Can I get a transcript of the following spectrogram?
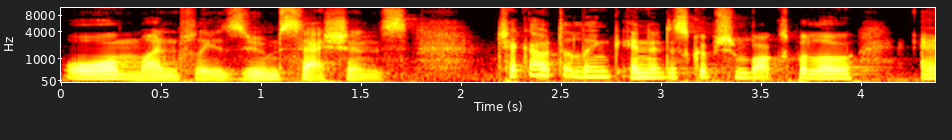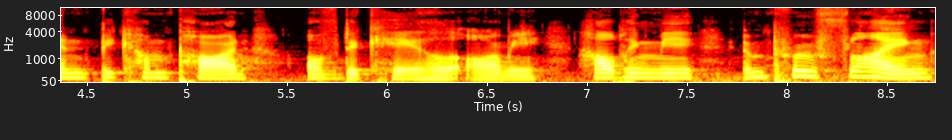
or monthly Zoom sessions. Check out the link in the description box below and become part of the Cahill army, helping me improve flying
